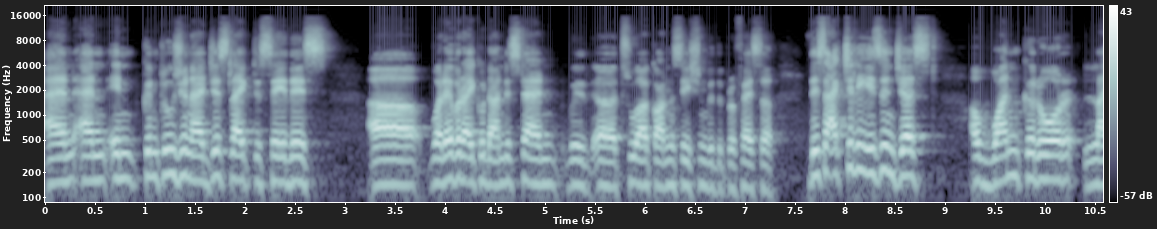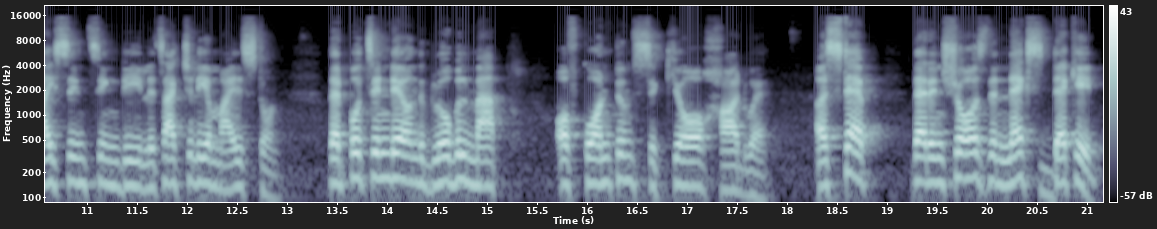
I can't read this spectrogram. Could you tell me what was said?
And, and in conclusion, I'd just like to say this, uh, whatever I could understand with, uh, through our conversation with the professor, this actually isn't just a one crore licensing deal. It's actually a milestone that puts India on the global map of quantum secure hardware, a step that ensures the next decade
